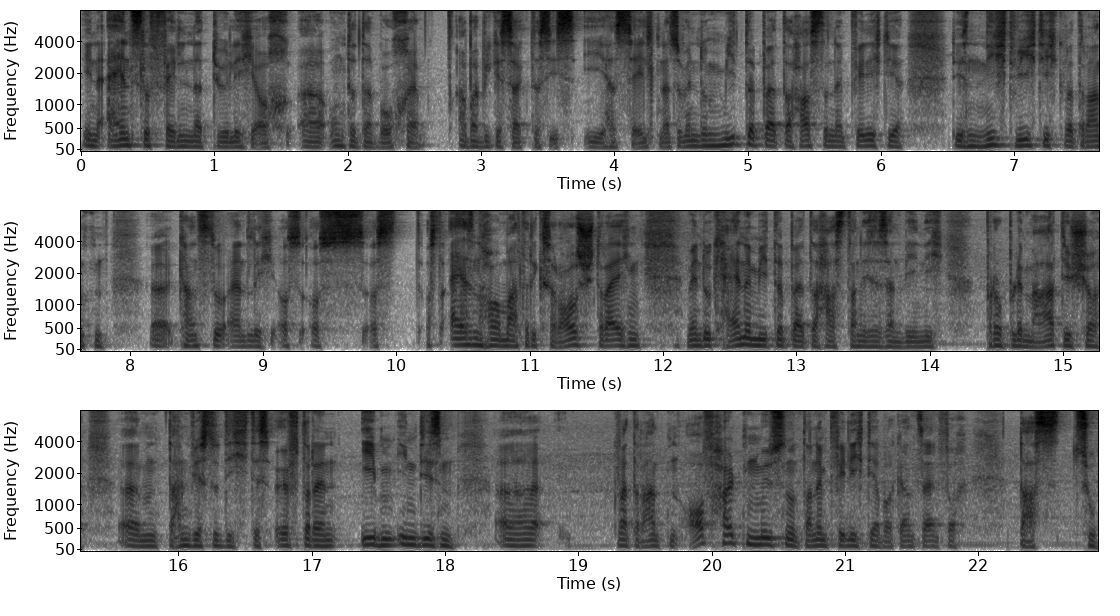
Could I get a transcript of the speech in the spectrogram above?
In Einzelfällen natürlich auch äh, unter der Woche. Aber wie gesagt, das ist eher selten. Also wenn du Mitarbeiter hast, dann empfehle ich dir diesen nicht wichtig Quadranten, äh, kannst du eigentlich aus, aus, aus, aus der Eisenhower Matrix rausstreichen. Wenn du keine Mitarbeiter hast, dann ist es ein wenig problematischer. Ähm, dann wirst du dich des Öfteren eben in diesem äh, Quadranten aufhalten müssen und dann empfehle ich dir aber ganz einfach, das zu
